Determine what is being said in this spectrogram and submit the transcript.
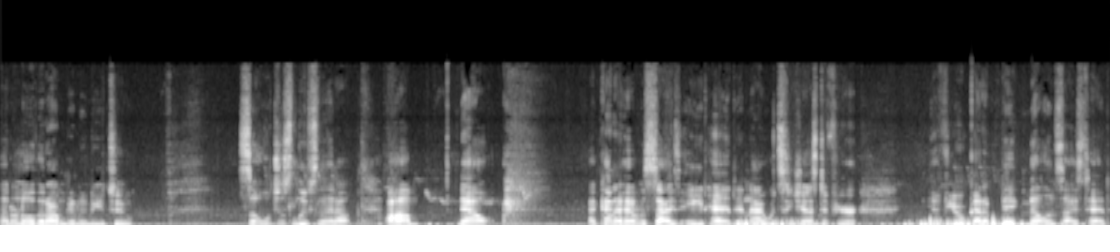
I don't know that I'm going to need to. So we'll just loosen that up. Um, now, I kind of have a size 8 head and I would suggest if you're if you've got a big melon sized head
